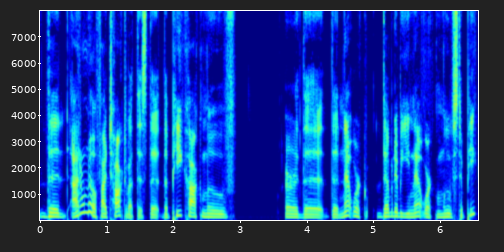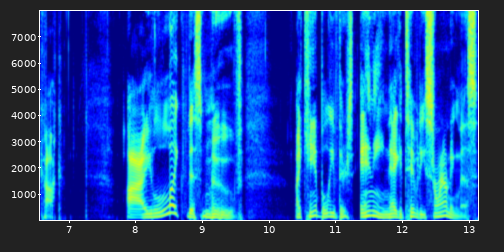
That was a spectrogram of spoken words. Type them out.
the I don't know if I talked about this. The the Peacock move or the the network WWE network moves to Peacock. I like this move. I can't believe there's any negativity surrounding this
